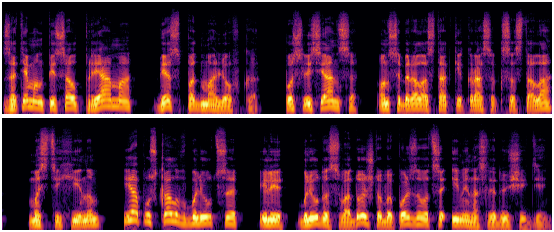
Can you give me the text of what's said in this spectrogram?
Затем он писал прямо, без подмалевка. После сеанса он собирал остатки красок со стола мастихином и опускал в блюдце или блюдо с водой, чтобы пользоваться ими на следующий день.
